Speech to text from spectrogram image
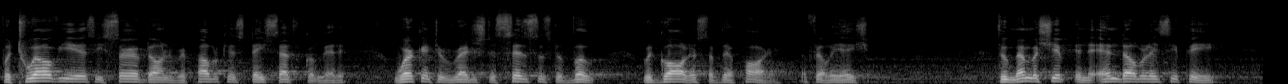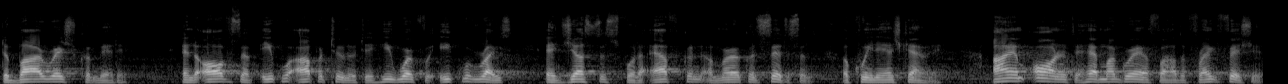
For 12 years, he served on the Republican State Central Committee, working to register citizens to vote regardless of their party affiliation. Through membership in the NAACP, the Biracial Committee, and the Office of Equal Opportunity, he worked for equal rights and justice for the African American citizens of Queen Anne's County. I am honored to have my grandfather, Frank Fisher,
